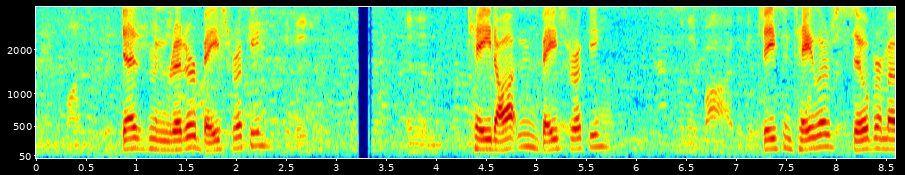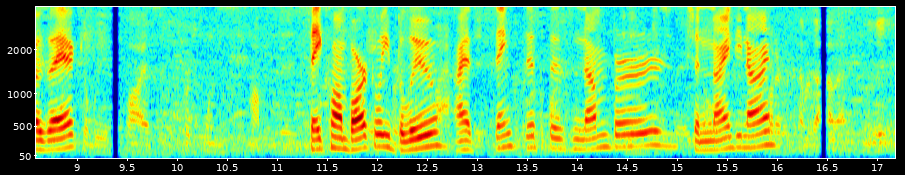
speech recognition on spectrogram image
and randomize the Desmond Ridder base rookie, then Cade Otton base rookie, um, when they buy, they get Jason Taylor silver mosaic, So we apply for the first one to top of the Saquon Barkley blue. I think this is numbered to 99. whatever comes out of that division.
